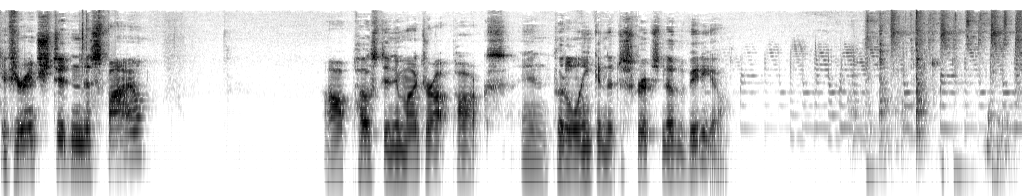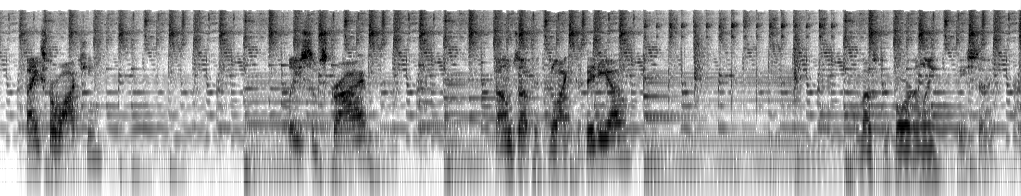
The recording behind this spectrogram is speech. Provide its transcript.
If you're interested in this file, I'll post it in my Dropbox and put a link in the description of the video. Thanks for watching. Please subscribe. Thumbs up if you like the video. And most importantly, be safe.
